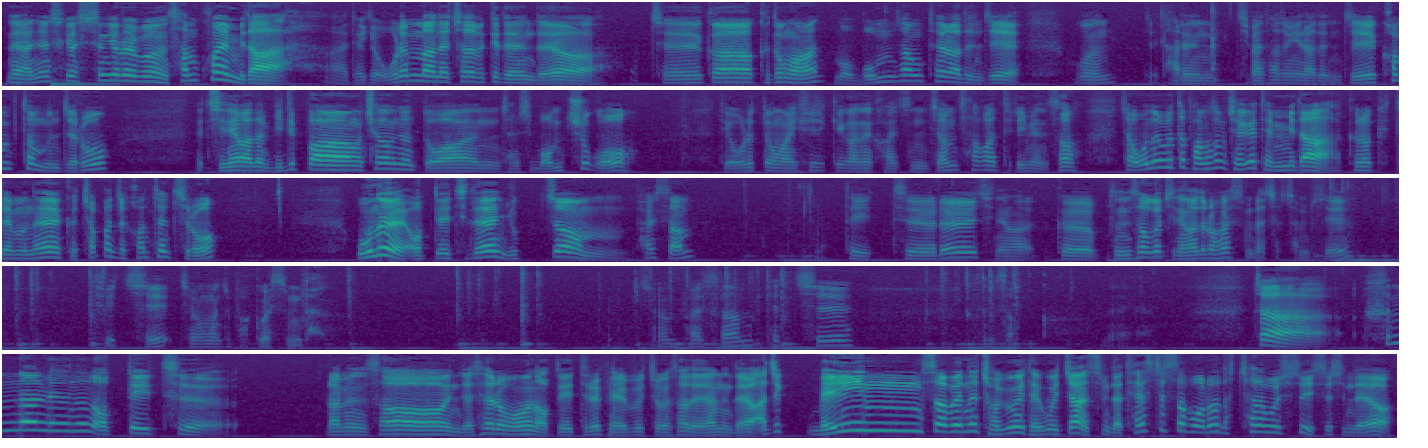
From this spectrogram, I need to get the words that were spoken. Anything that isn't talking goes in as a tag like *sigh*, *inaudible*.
네, 안녕하십니까 시청자 여러분, 삼코아입니다. 아, 되게 오랜만에 찾아뵙게 되는데요. 제가 그동안 뭐 몸 상태라든지 혹은 다른 집안 사정이라든지 컴퓨터 문제로 진행하던 미드방 최강전 또한 잠시 멈추고 되게 오랫동안 휴식 기간을 가진 점 사과드리면서 자 오늘부터 방송 재개됩니다. 그렇기 때문에 그 첫 번째 컨텐츠로 오늘 업데이트된 6.83 업데이트를 진행하 그 분석을 진행하도록 하겠습니다. 자 잠시 트위치 제목만 좀 바꾸겠습니다. 6.83 패치 분석. 네. 자 흩날리는 업데이트 라면서 이제 새로운 업데이트를 밸브 쪽에서 내놨는데요. 아직 메인 서버에는 적용이 되고 있지 않습니다. 테스트 서버로 찾아보실 수 있으신데요.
